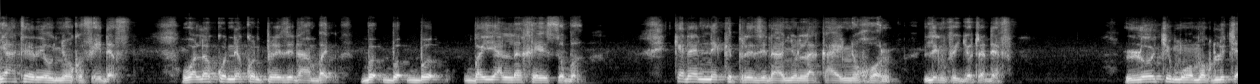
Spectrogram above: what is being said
ñaata réew ñoo ko fiy def wala ku nekkoon président ba ba ba ba yàlla xëy suba keneen nekk président ñun la kaay ñu xool li nga fi jot a def loo ci moom ak lu ci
